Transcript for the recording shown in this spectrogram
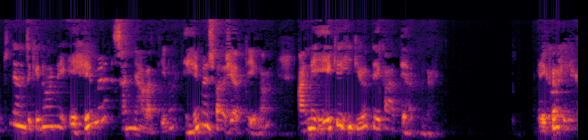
උත්සන්නද කියනවානේ එහෙම සංඥාවක් තියෙනවා. එහෙම ස්පර්ශයක් තියෙනවා. අන්නේ ඒකේ හිටියොත් ඒක ආධ්‍යාත්මිකයි. ඒක ඒක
